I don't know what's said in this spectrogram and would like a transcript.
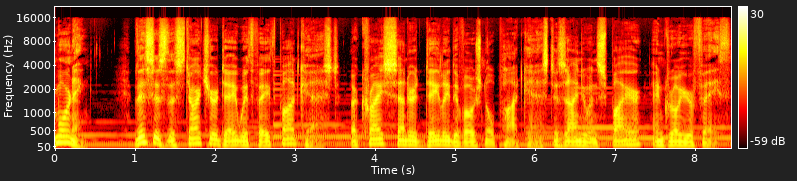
morning. This is the Start Your Day with Faith podcast, a Christ centered daily devotional podcast designed to inspire and grow your faith.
